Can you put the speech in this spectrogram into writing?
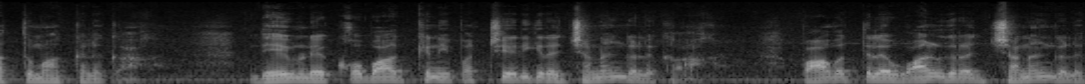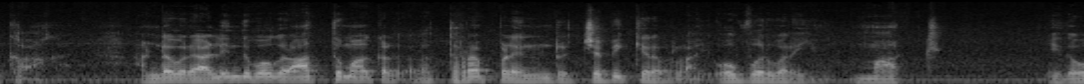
ஆத்துமாக்களுக்காக தேவனுடைய கோபாக்கினை பற்றி எரிகிற ஜனங்களுக்காக பாவத்தில் வாழ்கிற ஜனங்களுக்காக அண்டவரை அழிந்து போகிற ஆத்துமாக்களுக்காக திறப்பில் நின்று ஜெபிக்கிறவர்களாய் ஒவ்வொருவரையும் மாற்று. இதோ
